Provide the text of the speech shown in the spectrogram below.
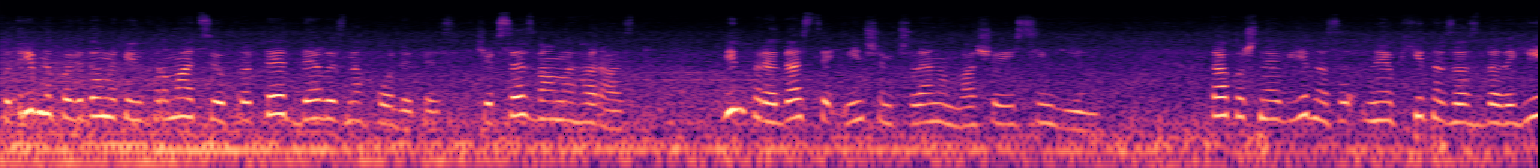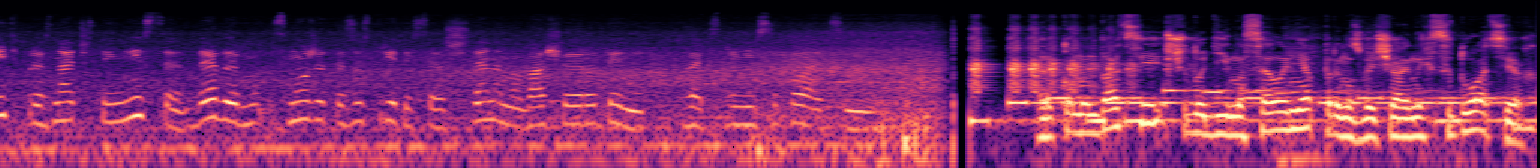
потрібно повідомити інформацію про те, де ви знаходитесь, чи все з вами гаразд. Він передасться іншим членам вашої сім'ї. Також необхідно, необхідно заздалегідь призначити місце, де ви зможете зустрітися з членами вашої родини в екстреній ситуації. Рекомендації щодо дій населення при надзвичайних ситуаціях.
